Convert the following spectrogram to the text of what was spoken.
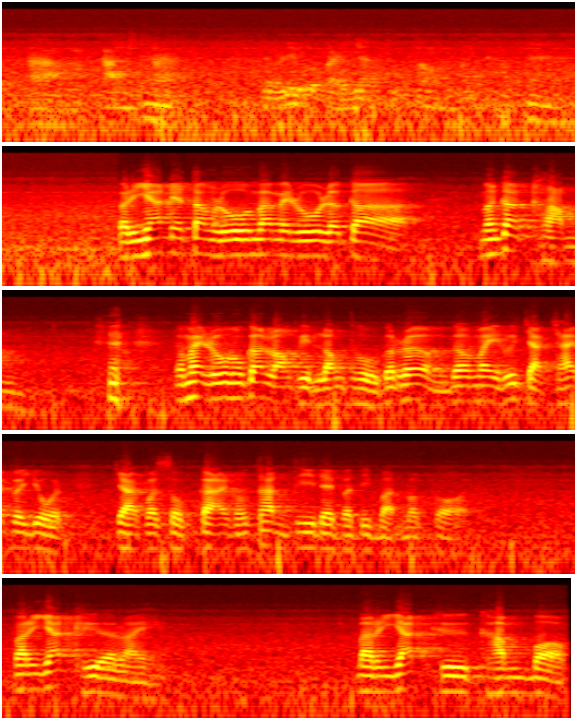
ต่างๆการอ่าเราเรียกว่าปริยัติถูกต้องไหมครับอ่าปริยัติเนี่ยต้องรู้ถ้าไม่รู้แล้วก็มันก็คลำก็ไม่รู้มันก็ลองผิดลองถูกก็เริ่ม ก็ไม่รู้จักใช้ประโยชน์จากประสบการณ์ของท่านที่ได้ปฏิบัติมาก่อน ปริยัติคืออะไร ปริยัติคือคำบอก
